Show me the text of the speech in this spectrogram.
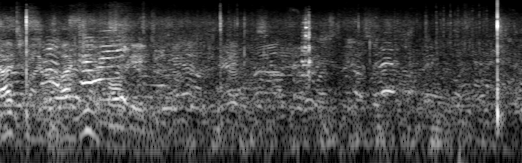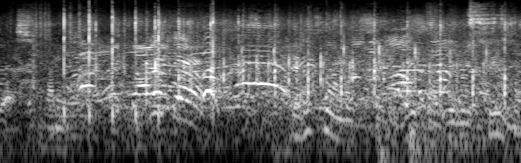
I just want to go back uniform game. Yes. Honey. Yeah, he's going to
